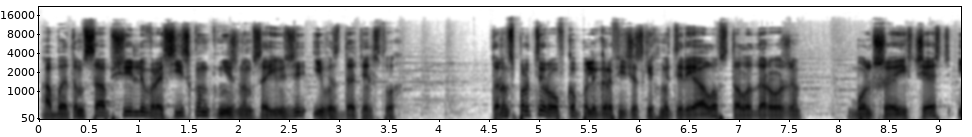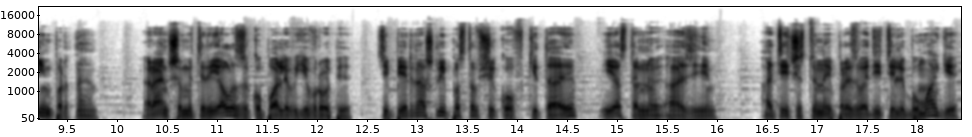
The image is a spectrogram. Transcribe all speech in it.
Об этом сообщили в Российском книжном союзе и в издательствах. Транспортировка полиграфических материалов стала дороже. Большая их часть импортная. Раньше материалы закупали в Европе, теперь нашли поставщиков в Китае и остальной Азии. Отечественные производители бумаги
